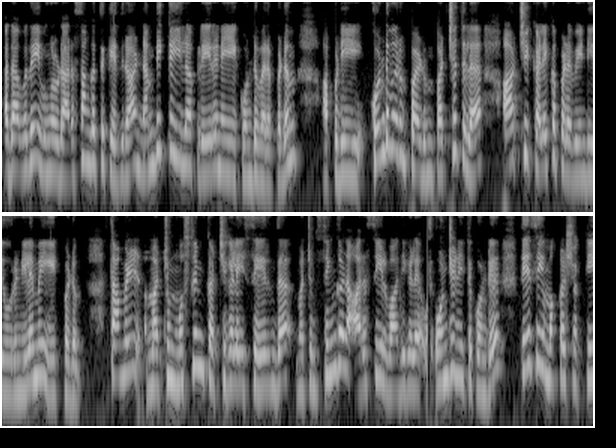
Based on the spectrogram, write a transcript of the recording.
அதாவது இவங்களோட அரசாங்கத்துக்கு எதிராக நம்பிக்கையில்லா பிரேரணையை கொண்டு வரப்படும் அப்படி கொண்டு வரப்படும் பட்சத்தில் ஆட்சி கலைக்கப்பட வேண்டிய ஒரு நிலைமை ஏற்படும். தமிழ் மற்றும் முஸ்லிம் கட்சிகளை சேர்ந்த மற்றும் சிங்கள அரசியல்வாதிகளை ஒன்றிணைத்துக் கொண்டு தேசிய மக்கள் சக்தி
